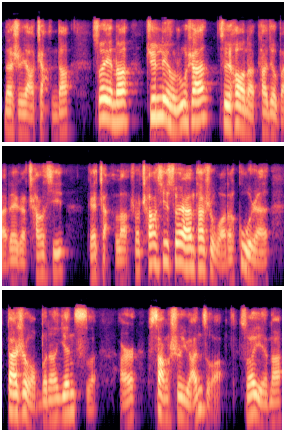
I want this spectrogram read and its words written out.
那是要斩的。所以呢军令如山，最后呢他就把这个昌西。”给斩了。说昌熙虽然他是我的故人，但是我不能因此而丧失原则，所以呢，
